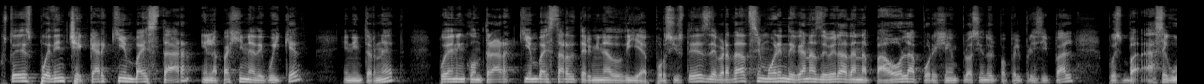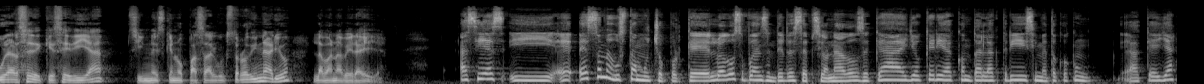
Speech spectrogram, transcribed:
ustedes pueden checar quién va a estar en la página de Wicked en internet, pueden encontrar quién va a estar determinado día. Por si ustedes de verdad se mueren de ganas de ver a Dana Paola, por ejemplo, haciendo el papel principal, pues va a asegurarse de que ese día, si no es que no pasa algo extraordinario, la van a ver a ella. Así es, y eh, eso me gusta mucho porque luego se pueden sentir decepcionados de que, ay, yo quería con tal actriz y me tocó con aquella,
